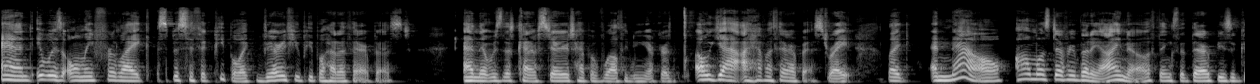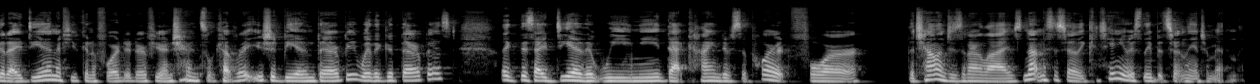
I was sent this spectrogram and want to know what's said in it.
And it was only for like specific people. Like very few people had a therapist. And there was this kind of stereotype of wealthy New Yorkers. Oh yeah, I have a therapist, right? Like, and now almost everybody I know thinks that therapy is a good idea. And if you can afford it or if your insurance will cover it, you should be in therapy with a good therapist. Like this idea that we need that kind of support for the challenges in our lives, not necessarily continuously, but certainly intermittently.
